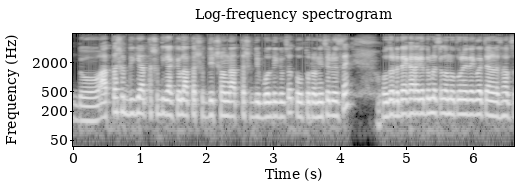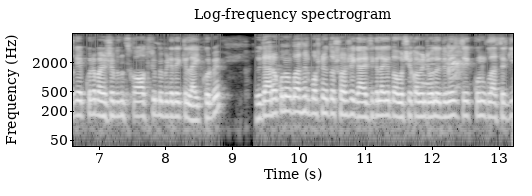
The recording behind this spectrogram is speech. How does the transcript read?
তো আত্মাশুদ্ধি কি? আত্মাশুদ্ধি কাকে বলে? আত্মাশুদ্ধির সঙ্গে আত্মাশুদ্ধি বলতে কি তো উত্তরটা নিচে রয়েছে। উত্তরটা দেখার আগে তোমরা চ্যানেল নতুন হয়ে থাকলে চ্যানেলটা সাবস্ক্রাইব করে পাশে কল সেট ভিডিও দেখে লাইক করবে। যদি আরও কোনো ক্লাসের প্রশ্নের উত্তর সরাসরি গাইড থেকে লাগে তো অবশ্যই কমেন্ট বলে দেবে যে কোন ক্লাসের কী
